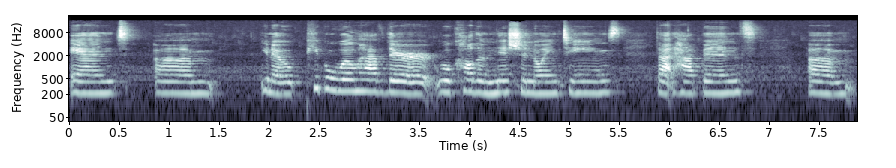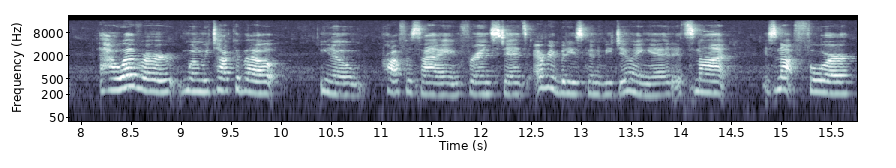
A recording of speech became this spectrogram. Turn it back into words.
And, um, you know, people will have their, we'll call them niche anointings. That happens. Um, however, when we talk about, you know, prophesying, for instance, everybody's going to be doing it. It's not, it's not for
